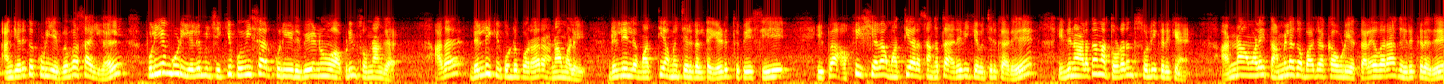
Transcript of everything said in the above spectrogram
அங்கே இருக்கக்கூடிய விவசாயிகள் புளியங்குடி எலுமிச்சைக்கு புவிசார் குறியீடு வேணும் அப்படின்னு சொன்னாங்க. அதை டெல்லிக்கு கொண்டு போறாரு அண்ணாமலை. டெல்லியில் மத்திய அமைச்சர்கள்ட்ட எடுத்து பேசி இப்போ அஃபிஷியலாக மத்திய அரசாங்கத்தை அறிவிக்க வச்சிருக்காரு. இதனால தான் நான் தொடர்ந்து சொல்லிக்கிருக்கேன் இருக்கேன். அண்ணாமலை தமிழக பாஜகவுடைய தலைவராக இருக்கிறது.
